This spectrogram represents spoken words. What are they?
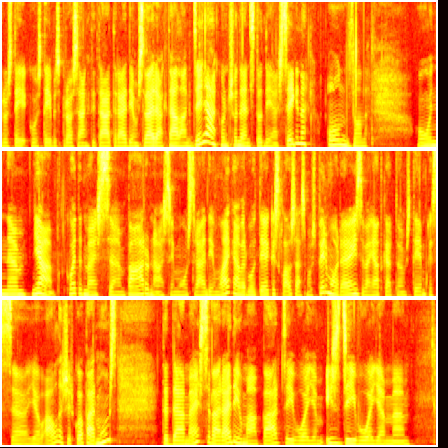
krustī, kustības prosanktitāte raidījums vairāk, tālāk, dziļāk, un šodien studijā Signe un Zane. Un, um, jā, ko tad mēs um, pārunāsim mūsu raidījuma laikā? Varbūt tie, kas klausās mūsu pirmo reizi, vai atkārtojums tiem, kas uh, jau allaži ir kopā ar mums, tad uh, mēs savā raidījumā pārdzīvojam, izdzīvojam, uh,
